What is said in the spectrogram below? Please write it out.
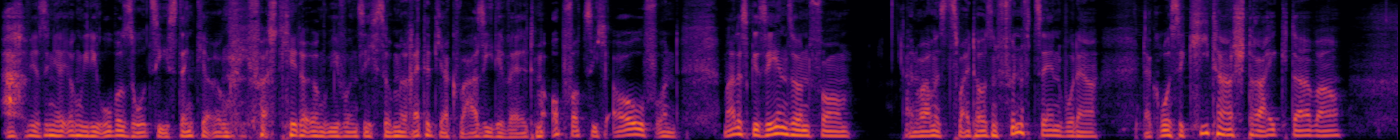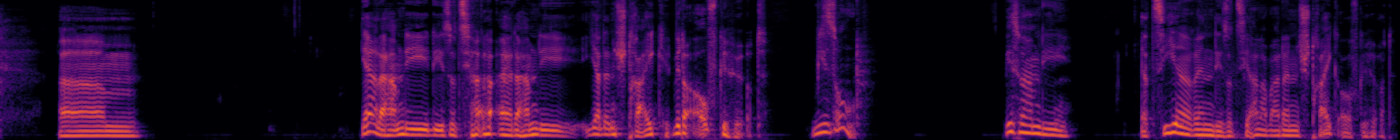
ach, wir sind ja irgendwie die Obersozis, denkt ja irgendwie fast jeder irgendwie von sich so, man rettet ja quasi die Welt, man opfert sich auf und man hat es gesehen, so ein vor, dann waren es 2015, wo der, der große Kita-Streik da war. Ähm, ja, da haben die, die Sozial, äh, da haben die ja den Streik wieder aufgehört. Wieso? Wieso haben die Erzieherinnen, die Sozialarbeiter einen Streik aufgehört.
